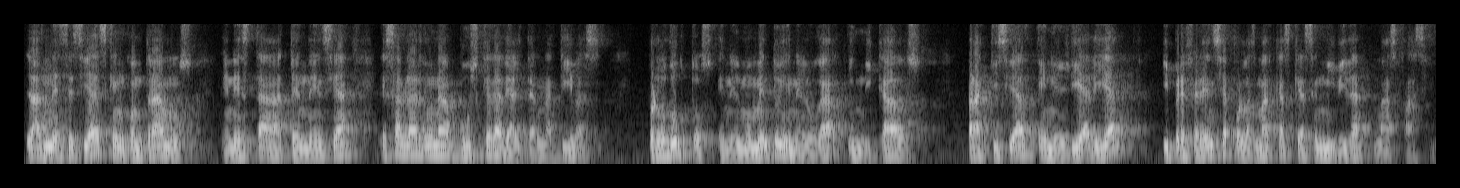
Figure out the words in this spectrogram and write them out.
Las necesidades que encontramos en esta tendencia es hablar de una búsqueda de alternativas, productos en el momento y en el lugar indicados, practicidad en el día a día y preferencia por las marcas que hacen mi vida más fácil.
